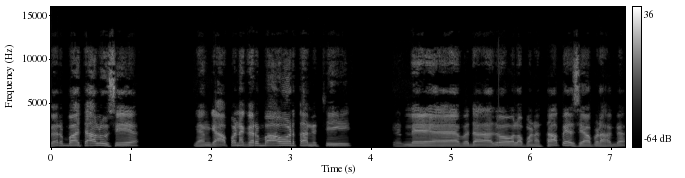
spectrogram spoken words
ગરબા ચાલુ છે. કેમ કે આપણને ગરબા આવડતા નથી. એટલે બધા જો ઓલા પણ તાપે છે આપડા આગા.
